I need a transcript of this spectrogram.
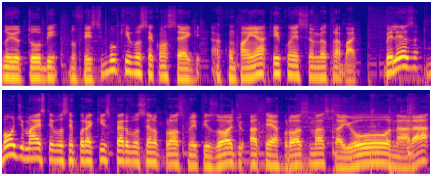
no YouTube, no Facebook e você consegue acompanhar e conhecer o meu trabalho. Beleza? Bom demais ter você por aqui. Espero você no próximo episódio. Até a próxima. Sayonara!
